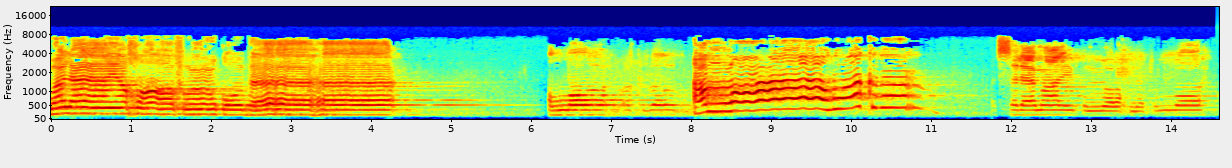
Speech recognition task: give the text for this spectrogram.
ولا يخاف عقباها. الله أكبر. الله أكبر. السلام عليكم ورحمة الله.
